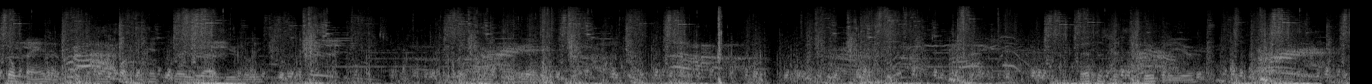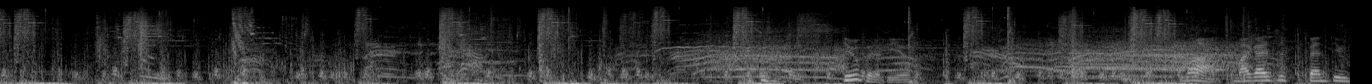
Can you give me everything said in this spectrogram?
Still bandits. Don't fucking hit kill you guys usually. This is just stupid of you. Stupid of you. Come on, my guy's just been through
